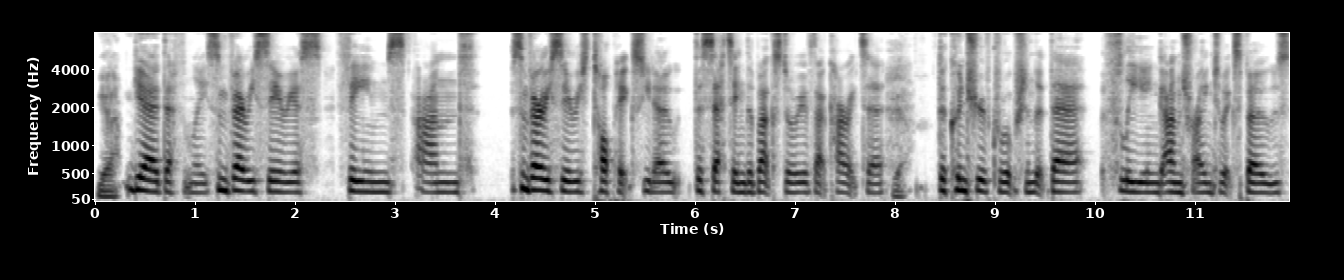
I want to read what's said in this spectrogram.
Yeah. Yeah, definitely. Some very serious themes and some very serious topics, you know, the setting, the backstory of that character, yeah. the country of corruption that they're fleeing and trying to expose,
